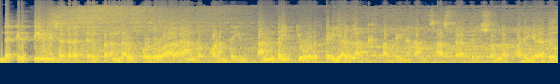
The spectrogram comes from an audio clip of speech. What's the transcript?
இந்த கிருத்திகை நட்சத்திரத்தில் பிறந்தால் பொதுவாக அந்த குழந்தையின் தந்தைக்கு ஒரு பெரிய லக் அப்படின்னு தான் சாஸ்திரத்தில் சொல்லப்படுகிறது.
